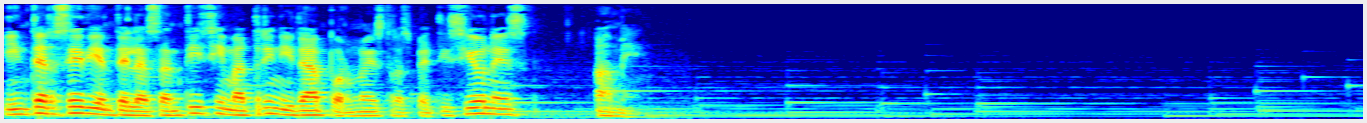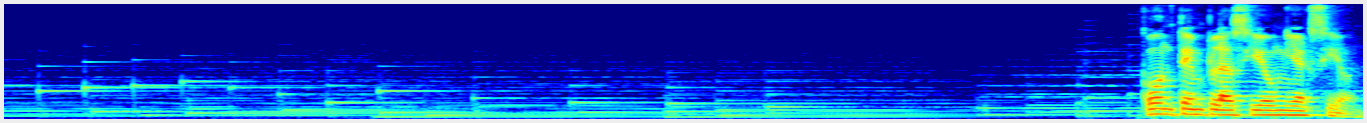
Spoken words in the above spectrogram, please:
intercede ante la Santísima Trinidad por nuestras peticiones. Amén. Contemplación y acción.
